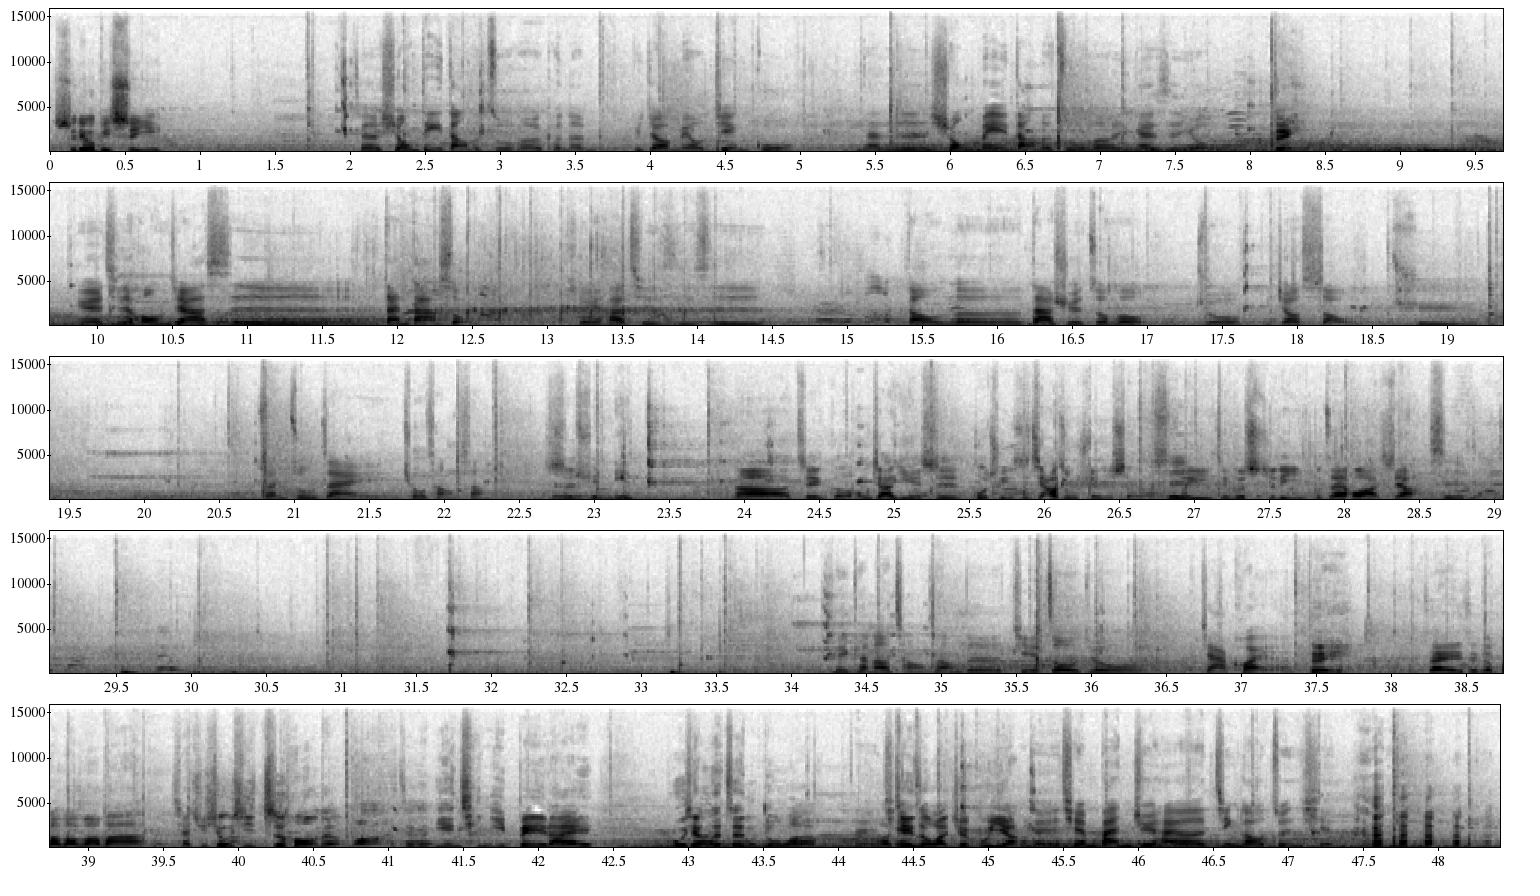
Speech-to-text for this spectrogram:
十六比十一。这个兄弟党的组合可能比较没有见过，但是兄妹党的组合应该是有。对。因为其实洪家是单打手，所以他其实是到了大学之后。就比较少去专注在球场上的训练。那这个洪家也是过去也是甲组选手啊，所以这个实力不在话下。是。可以看到场上的节奏就加快了。对，在这个爸爸妈妈下去休息之后呢，哇，这个年轻一辈来。互相的争夺啊，对，节奏完全不一样。对，前半局还有敬老尊贤。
